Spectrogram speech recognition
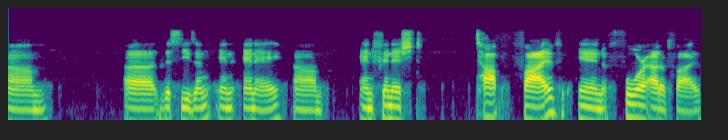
um, uh, this season in NA um, and finished top five in four out of five.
